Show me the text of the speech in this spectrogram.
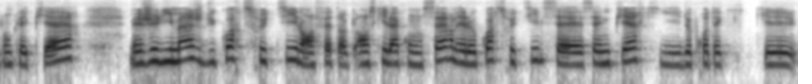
donc les pierres, mais j'ai l'image du quartz rutile en fait en, ce qui la concerne et le quartz rutile c'est c'est une pierre qui de qui est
